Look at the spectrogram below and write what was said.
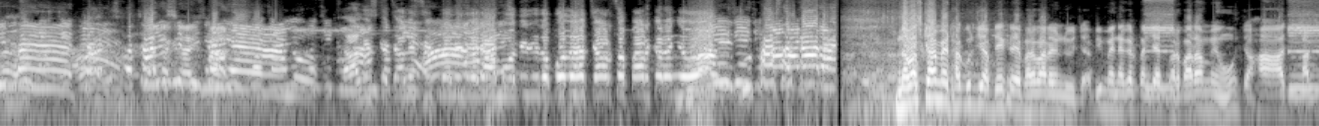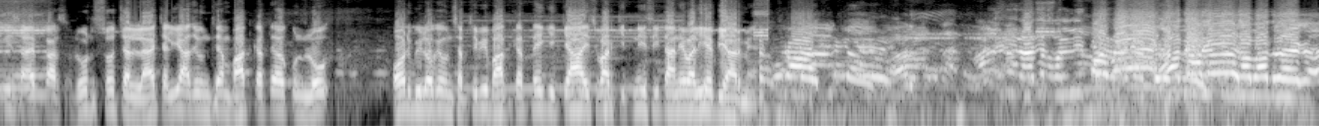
जीत रहे हैं चालीस सीट चालीस के चालीस सीट ले लीजिएगा मोदी जी तो बोले हैं चार सौ पार करेंगे वो झूठा सरकार है नमस्कार मैं ठाकुर जी आप देख रहे हैं भरवारा न्यूज़। अभी मैं नगर पंचायत भरवारा में हूँ जहाँ आज फातमी साहब का रोड शो चल रहा है। चलिए आज उनसे हम बात करते हैं और उन लोग और भी लोग हैं उन सबसे भी बात करते हैं कि क्या इस बार कितनी सीट आने वाली है बिहार में। जिंदाबाद। रहेगा।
